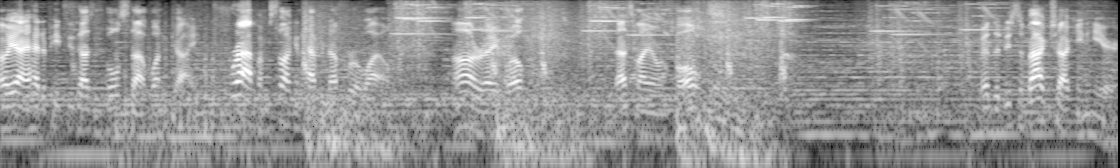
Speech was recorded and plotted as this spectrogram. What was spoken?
Oh yeah, I had to pay 2,000 bolts to that one guy. Crap, I'm still not gonna have enough for a while. Alright, well. That's my own fault. We have to do some backtracking here.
